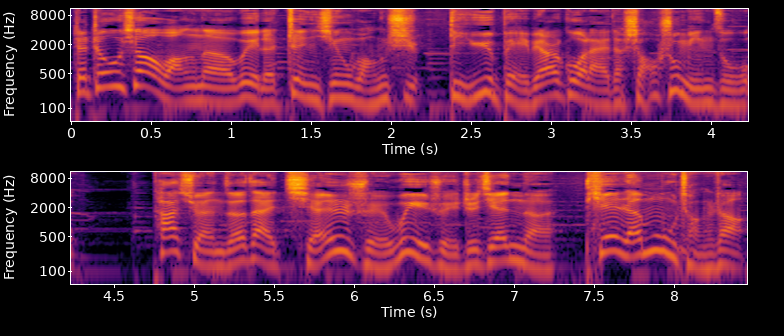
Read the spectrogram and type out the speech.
这周孝王呢，为了振兴王室，抵御北边过来的少数民族，他选择在浅水渭水之间呢天然牧场上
